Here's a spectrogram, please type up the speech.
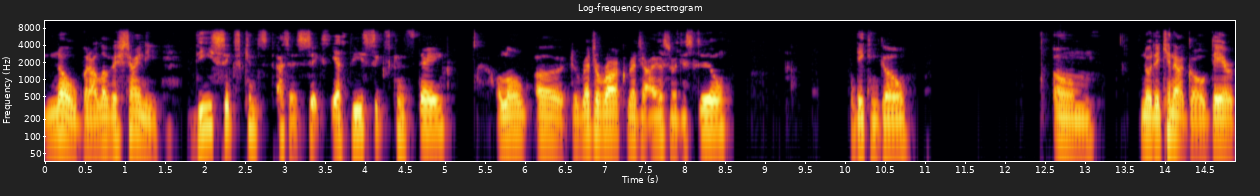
no, but I love it shiny. These six can, I said six, yes, these six can stay along uh the Regirock, Regice, Registeel. They can go. Um, no, they cannot go. They are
